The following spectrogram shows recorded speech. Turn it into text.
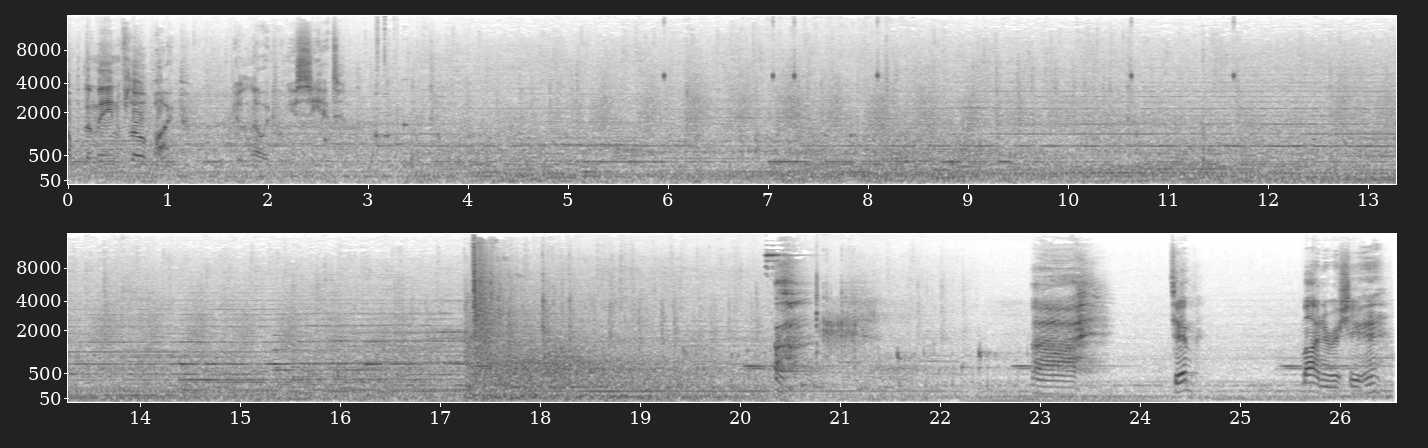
Up the main flow pipe. You'll know it when you see it. Uh, Tim? Minor issue here.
